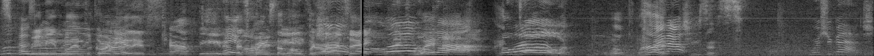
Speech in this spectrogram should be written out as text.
Premium blend for Cornelius. Caffeine. Hey, Let's bring some home for Charzay. Whoa, Wait, ah. Hold on. Well, what? Jesus. Where's your badge?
